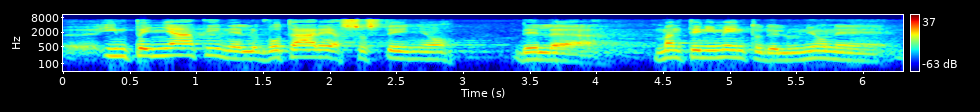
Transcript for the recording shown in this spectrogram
eh, impegnati nel votare a sostegno del mantenimento dell'Unione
